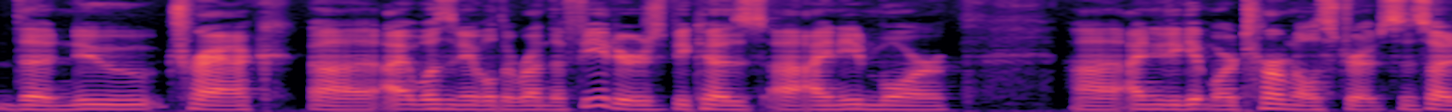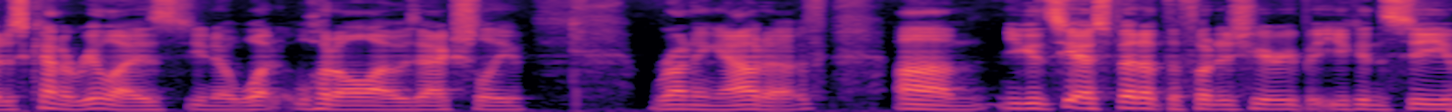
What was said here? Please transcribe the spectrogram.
the new track. Uh, I wasn't able to run the feeders because uh, I need more. Uh, I need to get more terminal strips, and so I just kind of realized, you know, what what all I was actually running out of. Um, you can see I sped up the footage here, but you can see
